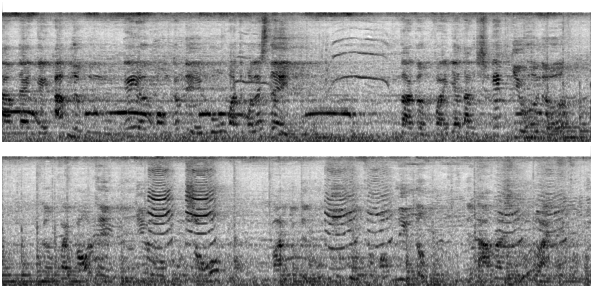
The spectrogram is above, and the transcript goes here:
Nam đang gây áp lực ngay ở vòng cấm địa của Timor Chúng ta cần phải gia tăng sức ép nhiều hơn nữa. Cần phải có thêm nhiều con số và những tình huống di chuyển của bóng liên tục để tạo ra sự rối loạn của cầu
